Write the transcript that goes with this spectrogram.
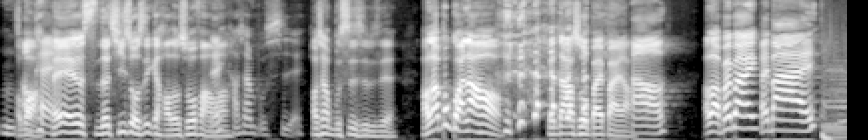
嗯、好不好？哎、欸，死得其所是一个好的说法吗？欸、好像不是、欸，好像不是，是不是？好了，不管了哈，跟大家说拜拜了。好，好了，拜拜，拜拜。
